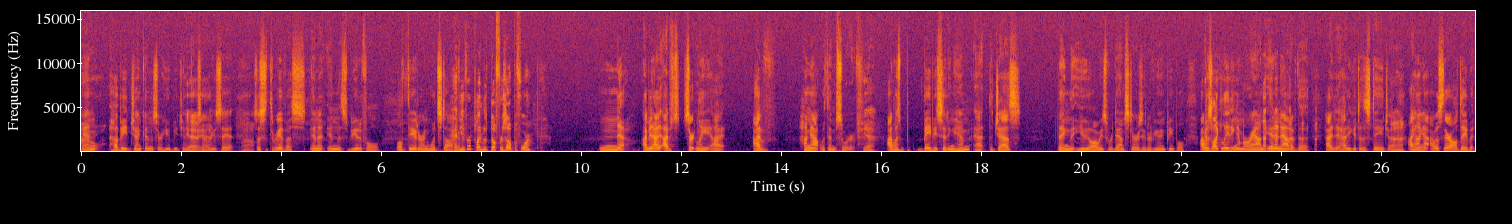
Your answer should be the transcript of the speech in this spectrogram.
and Wow. Hubby Jenkins or Hubie Jenkins, yeah. however you say it. Wow. So it's the three of us in a, in this beautiful old theater in Woodstock. Have And you ever played with Bill Frisell before? No, I mean I, I've certainly I, I've hung out with him sort of. Yeah. I was babysitting him at the jazz thing that you always were downstairs interviewing people. I was like leading him around in and out of the how do, how do you get to the stage? I, Uh-huh. I hung out. I was there all day, but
